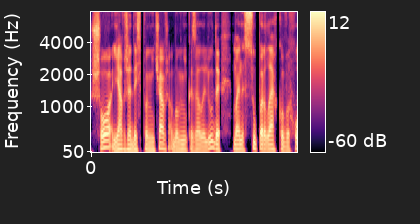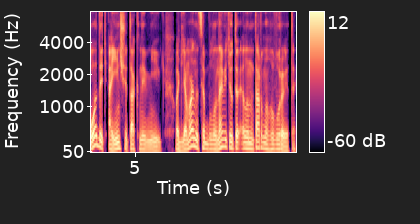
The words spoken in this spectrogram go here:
що я вже десь помічав, або мені казали люди, в мене супер легко виходить, а інші так не вміють. От для мене це було навіть от елементарно говорити.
